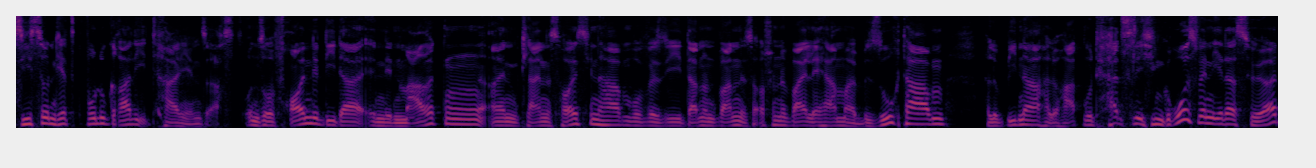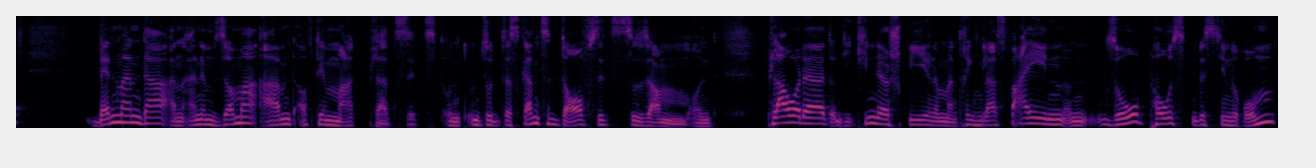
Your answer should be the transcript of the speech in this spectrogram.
Siehst du, und jetzt, wo du gerade Italien sagst, unsere Freunde, die da in den Marken ein kleines Häuschen haben, wo wir sie dann und wann, ist auch schon eine Weile her, mal besucht haben. Hallo Bina, hallo Hartmut, herzlichen Gruß, wenn ihr das hört. Wenn man da an einem Sommerabend auf dem Marktplatz sitzt und, und so das ganze Dorf sitzt zusammen und plaudert und die Kinder spielen und man trinkt ein Glas Wein und so post ein bisschen rum,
